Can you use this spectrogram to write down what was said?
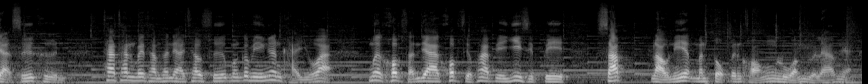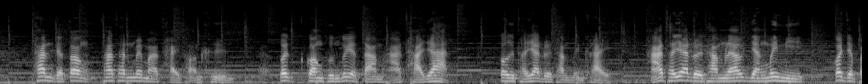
จะซื้อคืน ถ้าท่านไม่ทำสัญญาเช่าซื้อ มันก็มีเงื่อนไขอยู่ว่า เมื่อครบสัญญาครบ 15 ปี 20 ปี ทรัพย์เหล่านี้มันตกเป็นของหลวงอยู่แล้วเนี่ยท่านจะต้องถ้าท่านไม่มาถ่ายถอนคืน ก็กองทุนก็จะตามหาทายาท ก็คือทายาทโดยธรรมเป็นใคร หาทายาทโดยธรรมแล้วยังไม่มีก็จะไป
